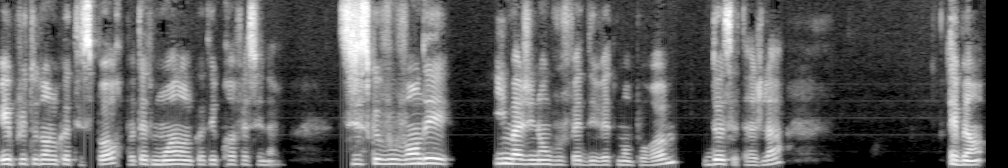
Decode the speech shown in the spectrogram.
et plutôt dans le côté sport, peut-être moins dans le côté professionnel. Si ce que vous vendez, imaginons que vous faites des vêtements pour hommes de cet âge-là, eh bien,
